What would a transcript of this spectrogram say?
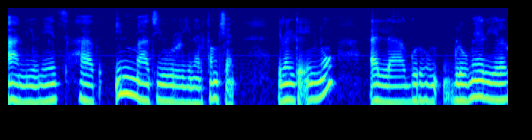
and neonates have immature renal function بنلقى إنه ال glomerular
